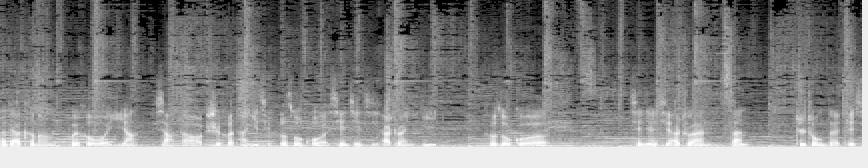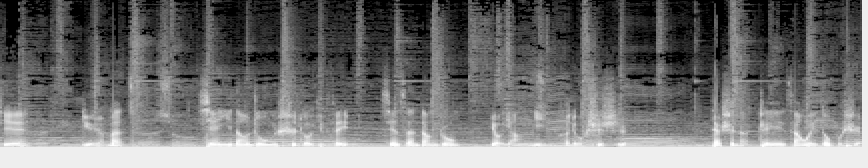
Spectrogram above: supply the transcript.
大家可能会和我一样想到是和他一起合作过《仙剑奇侠传一》，合作过《仙剑奇侠传三》之中的这些女人们。仙一当中是刘亦菲，仙三当中有杨幂和刘诗诗，但是呢，这三位都不是。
